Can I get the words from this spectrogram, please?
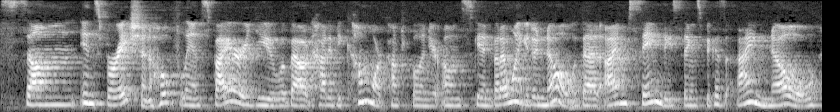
some inspiration, hopefully inspire you about how to become more comfortable in your own skin. But I want you to know that I'm saying these things because I know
